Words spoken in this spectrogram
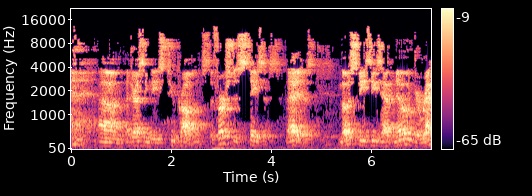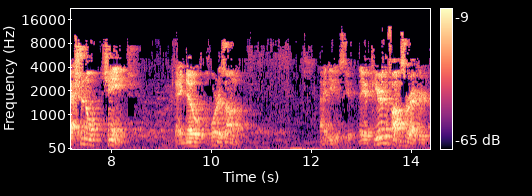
um, addressing these two problems. The first is stasis. That is, most species have no directional change, okay, no horizontal ideas here. They appear in the fossil record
